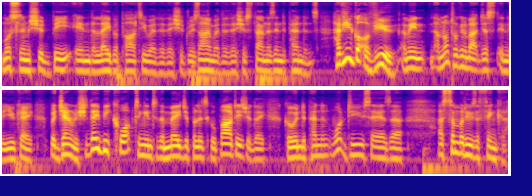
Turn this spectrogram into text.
Muslims should be in the Labour Party, whether they should resign, whether they should stand as independents. Have you got a view? I mean, I'm not talking about just in the UK, but generally, should they be co-opting into the major political parties? Should they go independent? What do you say as a as somebody who's a thinker?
